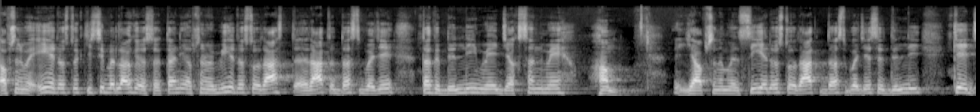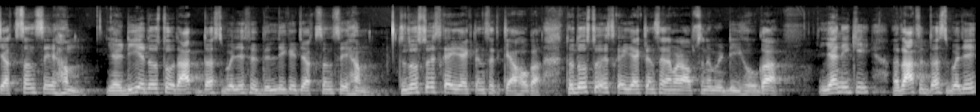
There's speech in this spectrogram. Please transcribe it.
ऑप्शन में ए है दोस्तों, किसी बदलाव की आवश्यकता नहीं। ऑप्शन में बी है दोस्तों, रात रात दस बजे तक दिल्ली में जंक्शन में हम। या ऑप्शन नंबर सी है दोस्तों, रात दस बजे से दिल्ली के जंक्शन से हम। या डी है दोस्तों, रात दस बजे से दिल्ली के जंक्शन से हम। तो दोस्तों, इसका एग्जैक्ट आंसर क्या होगा? तो दोस्तों, इसका एग्जैक्ट आंसर हमारा ऑप्शन नंबर डी होगा। यानी कि रात दस बजे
